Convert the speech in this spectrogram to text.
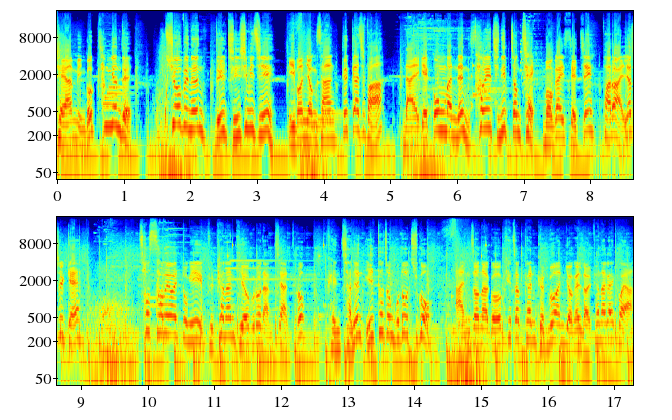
대한민국 청년들. 취업에는 늘 진심이지. 이번 영상 끝까지 봐. 나에게 꼭 맞는 사회 진입 정책 뭐가 있을지 바로 알려줄게. 첫 사회 활동이 불편한 기억으로 남지 않도록 괜찮은 일터 정보도 주고 안전하고 쾌적한 근무 환경을 넓혀나갈 거야.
